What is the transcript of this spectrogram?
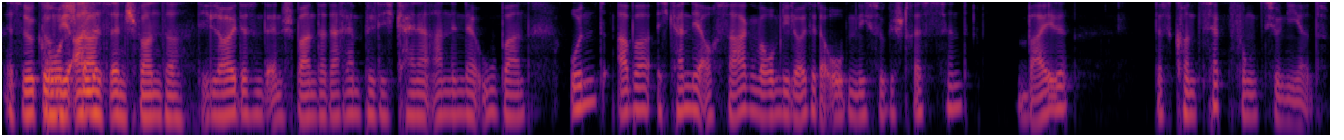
Es wirkt irgendwie Großstadt. alles entspannter. Die Leute sind entspannter, da rempelt dich keiner an in der U-Bahn. Und aber ich kann dir auch sagen, warum die Leute da oben nicht so gestresst sind, weil das Konzept funktioniert.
